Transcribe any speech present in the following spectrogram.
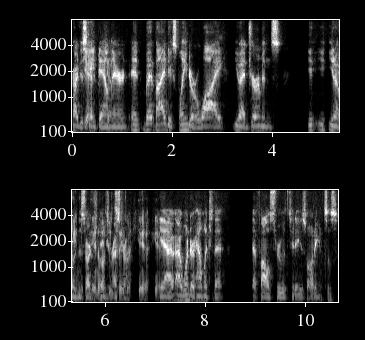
tried to Yeah, escape down yeah. there, and, and but, but I had to explain to her why you had Germans, you, you, know, in, this Argentinian restaurant. Yeah, yeah, Yeah, I, I wonder how much that that follows through with today's audiences.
